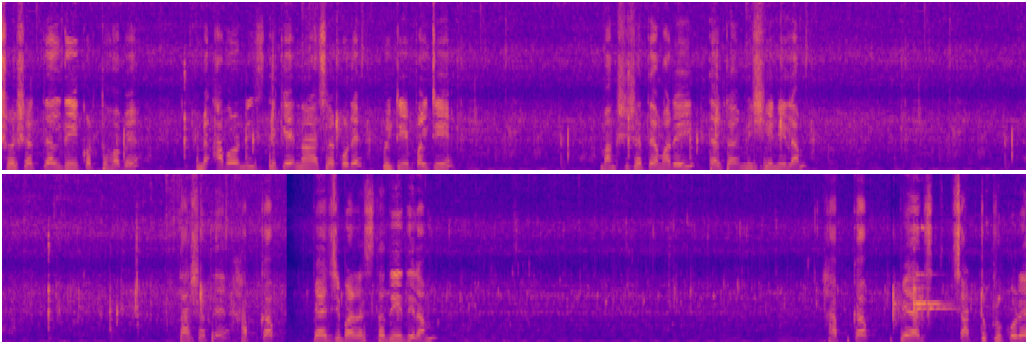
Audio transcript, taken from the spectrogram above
সরিষার তেল দিয়েই করতে হবে। আমি আবারও নিচ থেকে নাড়াচাড়া করে উল্টিয়ে পাল্টিয়ে মাংসের সাথে আমার এই তেলটা মিশিয়ে নিলাম। তার সাথে হাফ কাপ পেঁয়াজি বারাস্তা দিয়ে দিলাম। হাফ কাপ পেঁয়াজ চার টুকরো করে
